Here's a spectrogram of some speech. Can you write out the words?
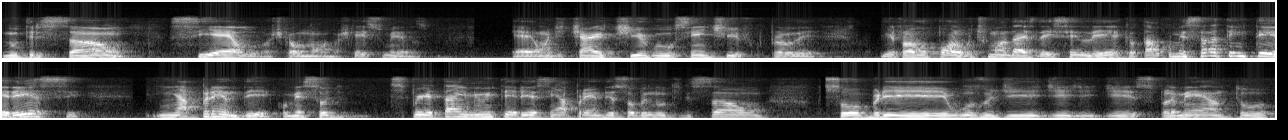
nutrição, Cielo, acho que é o nome, acho que é isso mesmo. É onde tinha artigo científico para eu ler. E ele falava, Paulo, eu vou te mandar isso daí você lê, que eu estava começando a ter interesse em aprender. Começou a despertar em mim um interesse em aprender sobre nutrição, sobre uso de, de, de, de suplemento,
